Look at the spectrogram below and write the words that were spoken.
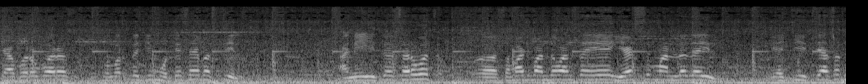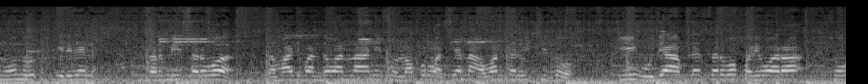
त्याबरोबर समर्थजी मोठेसाहेब असतील. आणि इथं सर्वच समाज बांधवांचं हे यश मानलं जाईल. याची इतिहासात नोंद केली जाईल. तर मी सर्व समाज बांधवांना आणि सोलापूरवासियांना आवाहन करू इच्छितो की उद्या आपल्या सर्व परिवारा सो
